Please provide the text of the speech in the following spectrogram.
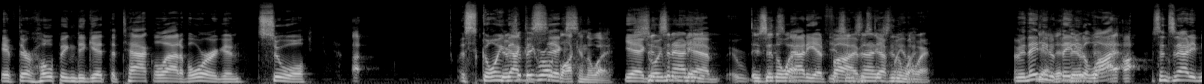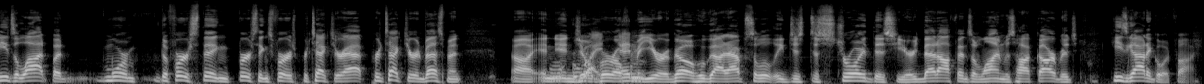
if they're hoping to get the tackle out of Oregon, Sewell. It's going There's back a big to six. roadblock in the way. Yeah, Cincinnati going, yeah, is in the way. Cincinnati at Yeah, five is Cincinnati's definitely in the way. I mean, they Yeah, need they need a lot. I- I- Cincinnati needs a lot, but more the first thing first things first. Protect your app, protect your investment. Uh, in, in Joe Right, Burrow from a year ago, who got absolutely just destroyed this year. That offensive line was hot garbage. He's got to go at five.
